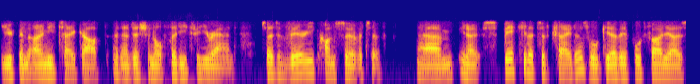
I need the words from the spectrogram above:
you can only take out an additional 33 Rand. So it's very conservative. Um, you know, speculative traders will gear their portfolios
